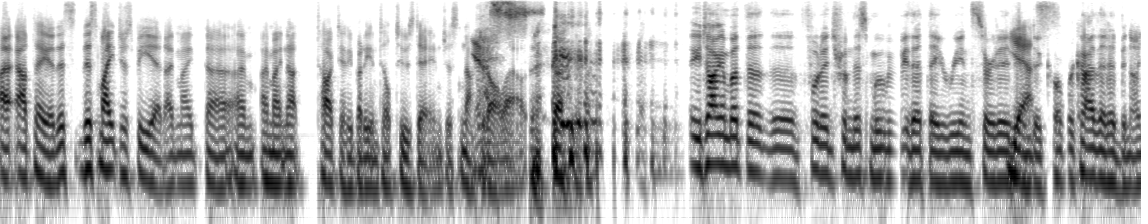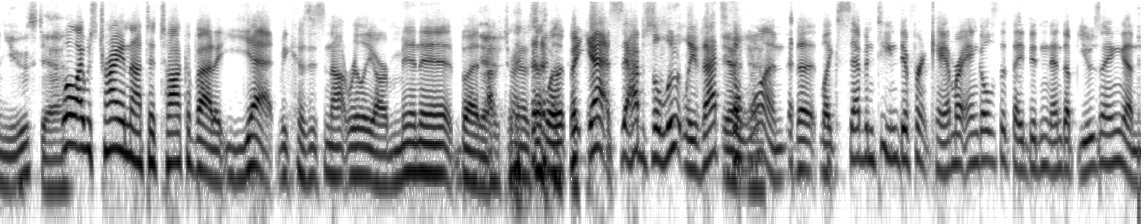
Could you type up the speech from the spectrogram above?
I, will tell you, this this might just be it. I might uh, I, I might not talk to anybody until Tuesday and just knock yes. it all out. Are you talking about the the footage from this movie that they reinserted yes. into Cobra Kai that had been unused? Yeah. Well, I was trying not to talk about it yet because it's not really our minute, but yeah. I was trying to spoil it. But yes, absolutely, that's yeah, the yeah. one. The like 17 different camera angles that they didn't end up using, and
